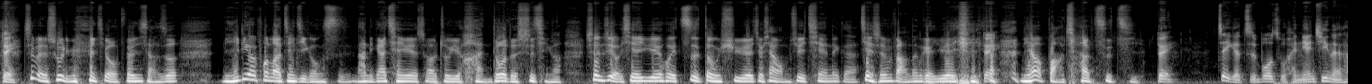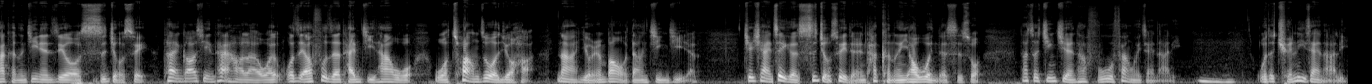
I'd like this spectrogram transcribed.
对。这本书里面就有分享说，你一定会碰到经纪公司，那你跟他签约的时候要注意很多的事情啊，甚至有些约会自动续约，就像我们去签那个健身房的那个约一样，对，你要保障自己。对，这个直播主很年轻的，他可能今年只有十九岁，他很高兴，太好了，我我只要负责弹吉他，我我创作就好。那有人帮我当经纪人。接下来这个十九岁的人，他可能要问的是说，那这经纪人他服务范围在哪里？嗯，我的权利在哪里？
